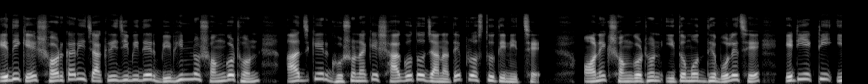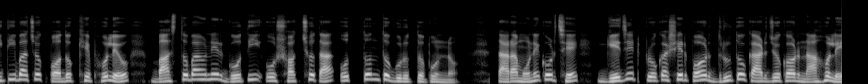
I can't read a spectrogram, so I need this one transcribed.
এদিকে সরকারি চাকরিজীবীদের বিভিন্ন সংগঠন আজকের ঘোষণাকে স্বাগত জানাতে প্রস্তুতি নিচ্ছে। অনেক সংগঠন ইতোমধ্যে বলেছে, এটি একটি ইতিবাচক পদক্ষেপ হলেও বাস্তবায়নের গতি ও স্বচ্ছতা অত্যন্ত গুরুত্বপূর্ণ। তারা মনে করছে, গেজেট প্রকাশের পর দ্রুত কার্যকর না হলে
